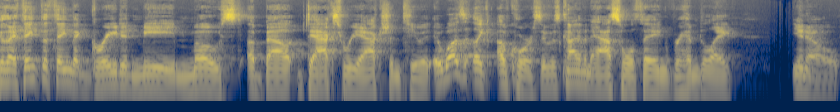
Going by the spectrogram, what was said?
because I think the thing that graded me most about Dak's reaction to it, it wasn't like, of course, it was kind of an asshole thing for him to like, you know,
